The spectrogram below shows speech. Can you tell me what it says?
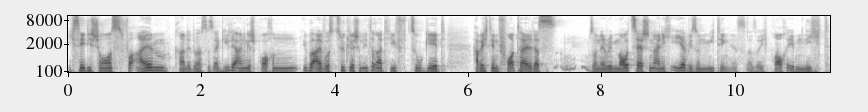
Ich sehe die Chance vor allem, gerade du hast das Agile angesprochen, überall, wo es zyklisch und iterativ zugeht, habe ich den Vorteil, dass so eine Remote-Session eigentlich eher wie so ein Meeting ist. Also ich brauche eben nicht,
